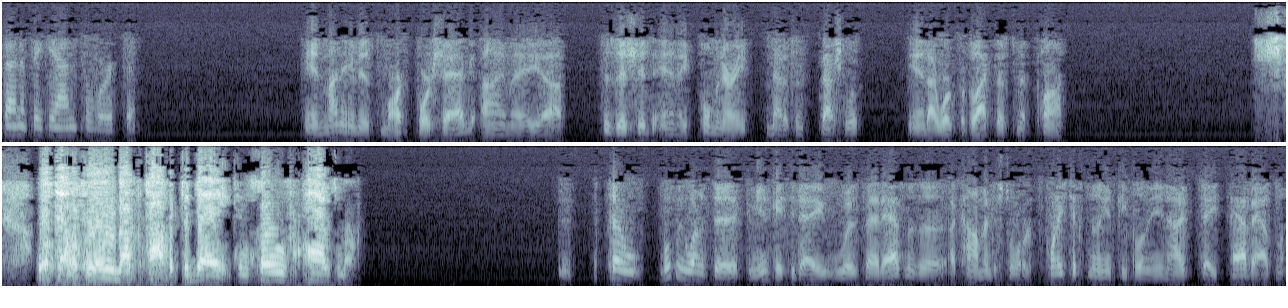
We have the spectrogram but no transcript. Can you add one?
then it began to worsen. And my name is Mark Forshag. I'm a uh, physician and a pulmonary medicine specialist, and I work for GlaxoSmithKline. Well, tell us a little about the topic today. Concerns asthma. So what we wanted to communicate today was that asthma is a, common disorder. 26 million people in the United States have asthma.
